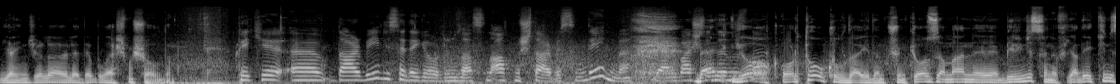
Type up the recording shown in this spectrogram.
yayıncılığa öyle de bulaşmış oldum. Peki e, darbeyi lisede gördünüz aslında 60 darbesini değil mi? Yani başladığınızda Ben yok ortaokuldaydım çünkü o zaman e, birinci sınıf ya da ikinci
